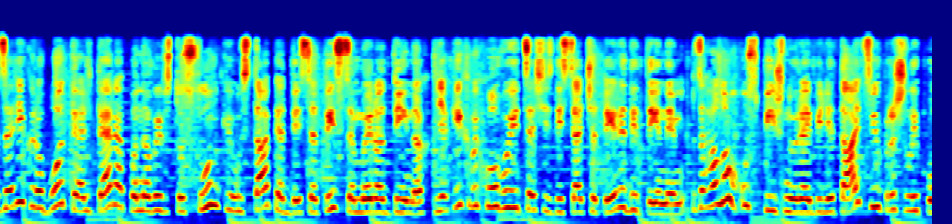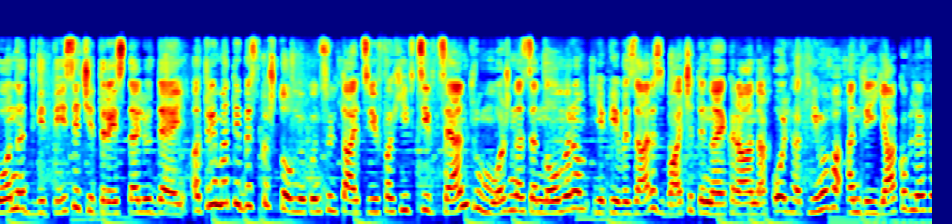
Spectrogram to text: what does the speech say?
За рік роботи Альтера поновив стосунки у 157 родинах, в яких виховується 64 дитини. Загалом успішну реабілітацію пройшли понад 2300 людей. Отримати безкоштовну консультацію фахівців центру можна за номером, який ви зараз бачите на екранах. Ольга Клімова, Андрій Яковлев,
